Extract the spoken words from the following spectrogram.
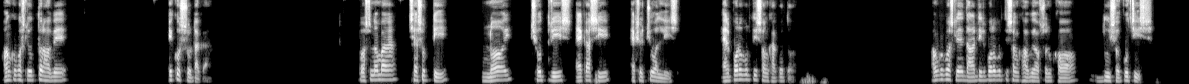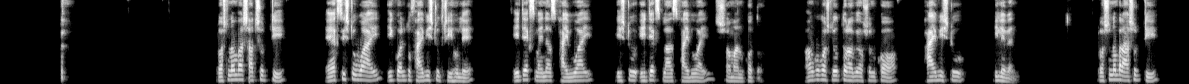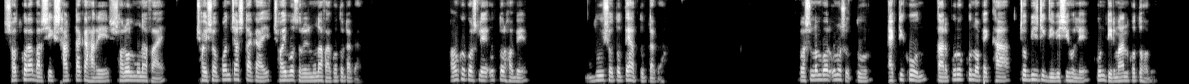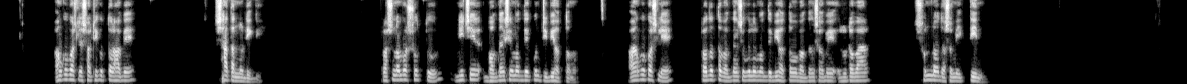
অঙ্ক কষলে উত্তর হবে একুশশো টাকা। প্রশ্ন নম্বর ছেষট্টি, নয়, ছত্রিশ, একাশি, একশো চুয়াল্লিশ। এর পরবর্তী সংখ্যা কত? অঙ্ক কষলে দ্বারাটির পরবর্তী সংখ্যা হবে অপশন খ, দুইশো পঁচিশ। প্রশ্ন নম্বর সাতষট্টি X is to Y equal to five is to three হলে eight X minus five Y is to eight X plus five Y সমান কত? অঙ্ক কষলে উত্তর হবে অপশন ক ফাইভ ইস টু ইলেভেন প্রশ্ন নম্বর আষট্টি, শতকরা বার্ষিক ষাট টাকা হারে সরল মুনাফায় ছয়শো পঞ্চাশ টাকায় ছয় বছরের মুনাফা কত টাকা? অঙ্ক কষলে উত্তর হবে দুইশত তেহাত্তর টাকা। প্রশ্ন নম্বর উনসত্তর একটি কোণ, তার পুরো কোণ অপেক্ষা চব্বিশ ডিগ্রি বেশি হলে কোণটির মান কত হবে? অঙ্ক কষলে সঠিক উত্তর হবে সাতান্ন ডিগ্রি। প্রশ্ন নম্বর সত্তর, নিচের ভগ্নাংশের মধ্যে কোনটি বৃহত্তম? অঙ্ক কষলে প্রদত্ত ভগ্নাংশগুলোর মধ্যে বৃহত্তম ভগ্নাংশ হবে রুট ওভার শূন্য দশমিক তিন।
